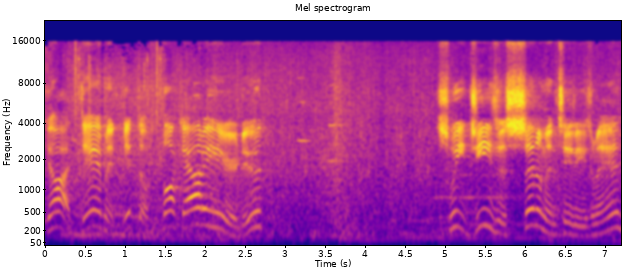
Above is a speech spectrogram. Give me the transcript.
God damn it, get the fuck out of here, dude. Sweet Jesus, cinnamon titties, man.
